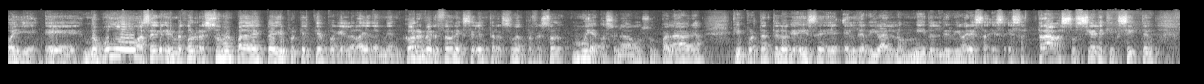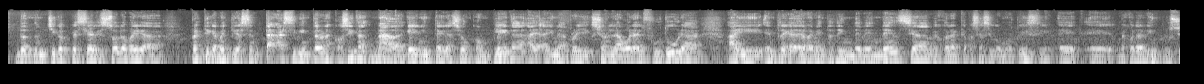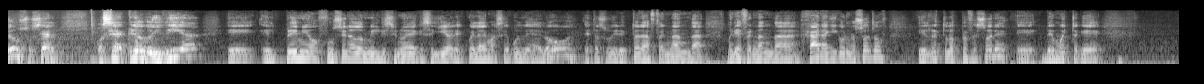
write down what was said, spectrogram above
Oye, eh, no pudo hacer el mejor resumen para despedir porque el tiempo aquí en la radio también corre, pero fue un excelente resumen, profesor, muy apasionado con sus palabras. Qué importante lo que dice, eh, el derribar los mitos, el derribar esa- es- esas trabas sociales que existen, donde un chico especial es solo para ir a prácticamente ir a sentarse y pintar unas cositas, nada, aquí hay una integración completa, hay, hay una proyección laboral futura, hay entrega de herramientas de independencia, mejorar capacidad psicomotriz, eh, eh, mejorar inclusión social. O sea, creo que hoy día eh, el premio Funciona 2019 que se lleva a la Escuela de Sepúlveda de Lobos, está su directora Fernanda, María Fernanda Jara aquí con nosotros y el resto de los profesores, eh, demuestra que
